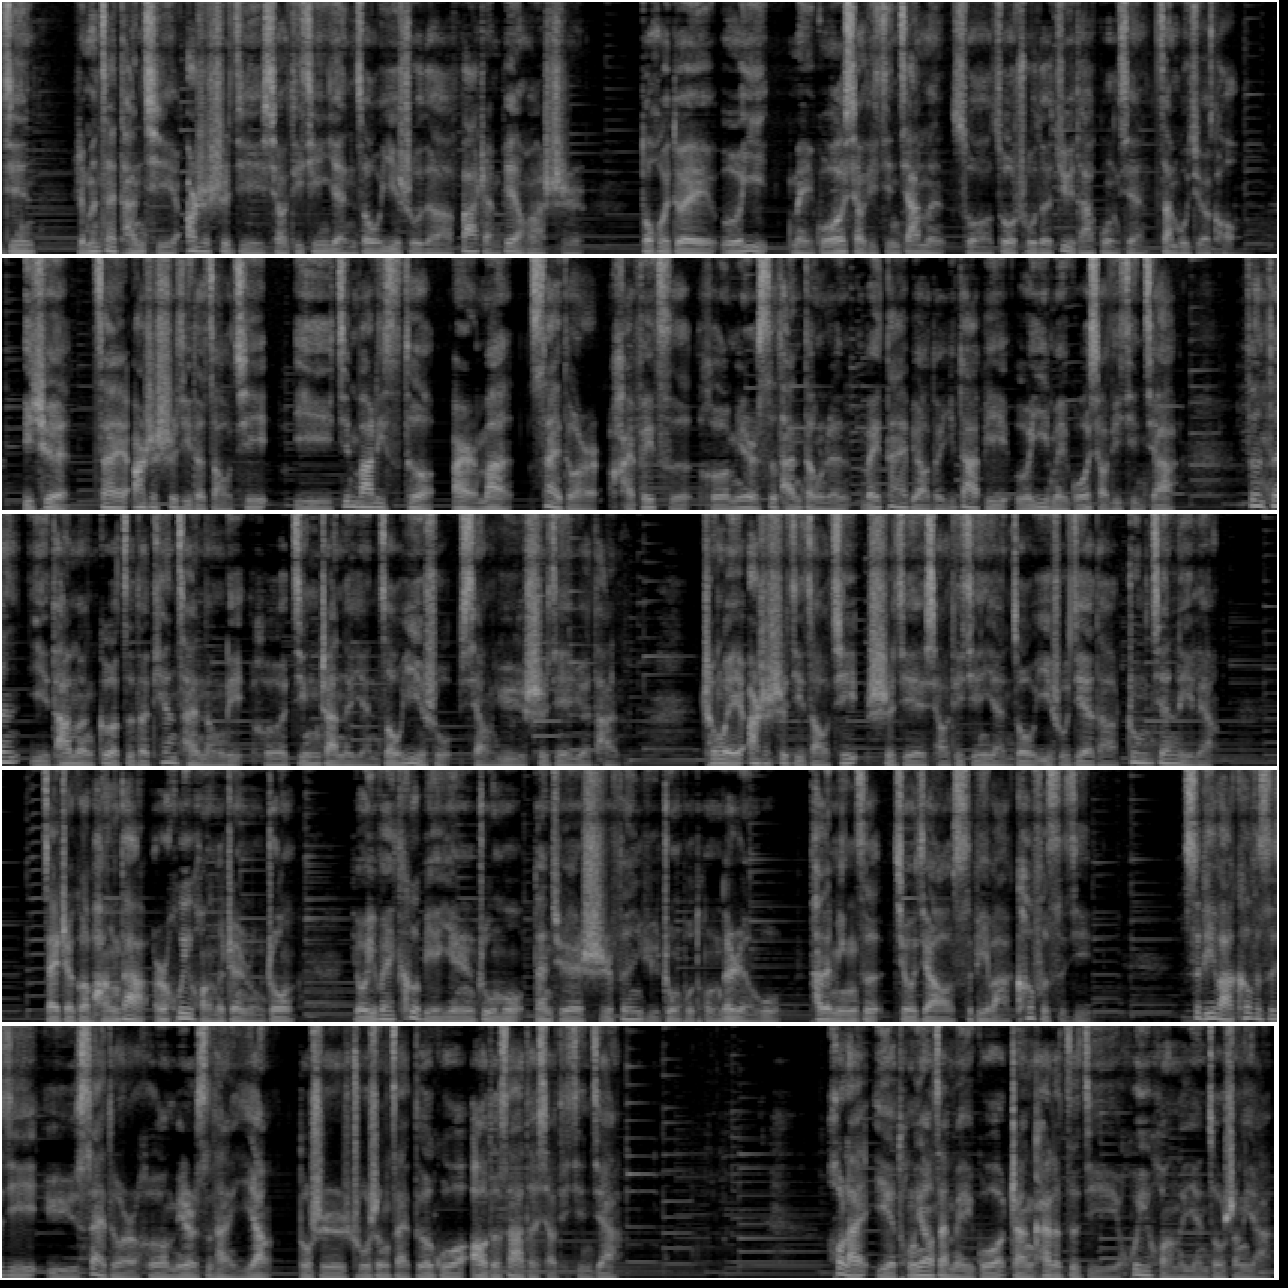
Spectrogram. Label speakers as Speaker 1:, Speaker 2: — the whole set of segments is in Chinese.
Speaker 1: 如今，人们在谈起二十世纪小提琴演奏艺术的发展变化时，都会对俄裔美国小提琴家们所做出的巨大贡献赞不绝口。的确，在二十世纪的早期，以金巴利斯特、埃尔曼、塞德尔、海菲茨和米尔斯坦等人为代表的一大批俄裔美国小提琴家，纷纷以他们各自的天才能力和精湛的演奏艺术享誉世界乐坛。成为二十世纪早期世界小提琴演奏艺术界的中坚力量。在这个庞大而辉煌的阵容中，有一位特别引人注目但却十分与众不同的人物，他的名字就叫斯皮瓦科夫斯基。斯皮瓦科夫斯基与塞德尔和米尔斯坦一样，都是出生在德国奥德萨的小提琴家，后来也同样在美国展开了自己辉煌的演奏生涯。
